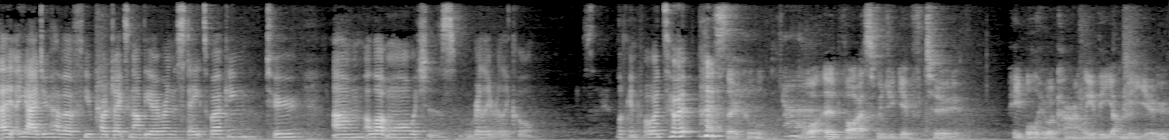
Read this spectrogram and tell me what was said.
But I, yeah, I do have a few projects, and I'll be over in the states working too, um, a lot more, which is really really cool. So, looking forward to it. That's so cool. yeah. What advice would you give to people who are currently the younger you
